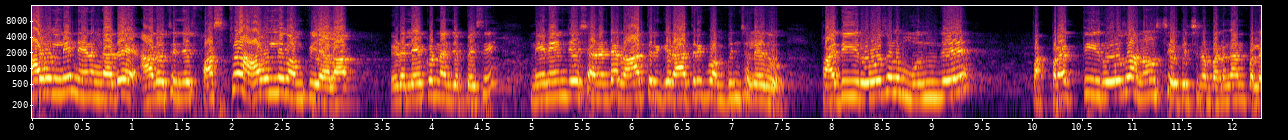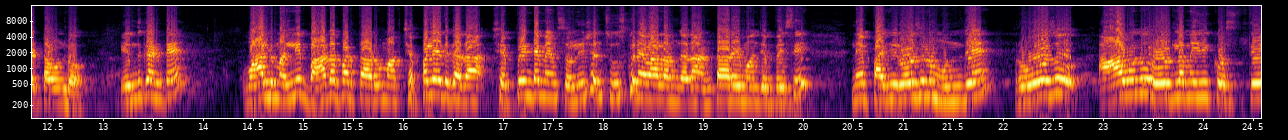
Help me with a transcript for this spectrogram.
ఆవుల్ని నేను ఇంకా అదే ఆలోచన చేసి ఫస్ట్ ఆవుల్ని పంపించాలా ఇక్కడ లేకుండా అని చెప్పేసి నేనేం చేశానంటే రాత్రికి రాత్రికి పంపించలేదు. పది రోజుల ముందే ప్రతిరోజు అనౌన్స్ చేయించిన బనగానపల్లి టౌన్లో. ఎందుకంటే వాళ్ళు మళ్ళీ బాధపడతారు మాకు చెప్పలేదు కదా చెప్పింటే మేము సొల్యూషన్ చూసుకునే వాళ్ళం కదా అంటారేమో అని చెప్పేసి నేను పది రోజుల ముందే రోజు ఆవులు రోడ్ల మీదకి వస్తే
